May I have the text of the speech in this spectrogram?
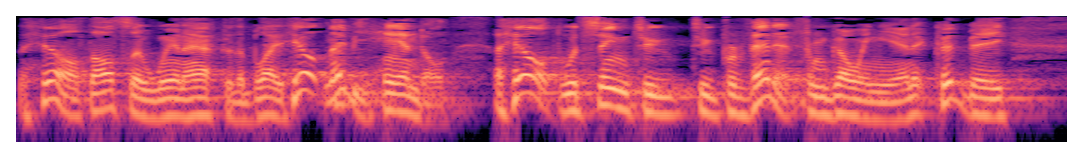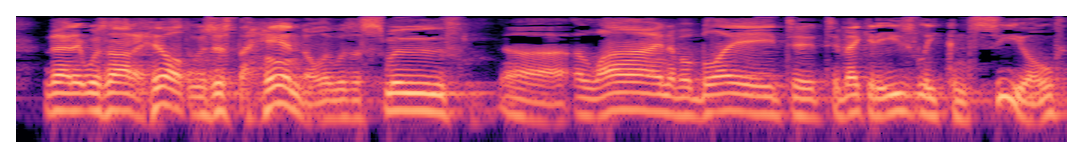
The hilt also went after the blade. Hilt, maybe handle. A hilt would seem to, to prevent it from going in. It could be that it was not a hilt, it was just the handle. It was a smooth uh, a line of a blade to, to make it easily concealed.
